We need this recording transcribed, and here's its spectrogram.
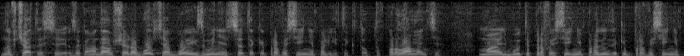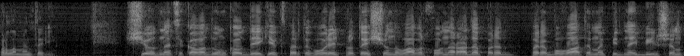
навчатися законодавчій роботі, або їх змінять все-таки професійні політики. Тобто в парламенті мають бути професійні політики, професійні парламентарі. Ще одна цікава думка. От деякі експерти говорять про те, що нова Верховна Рада перебуватиме під найбільшим,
